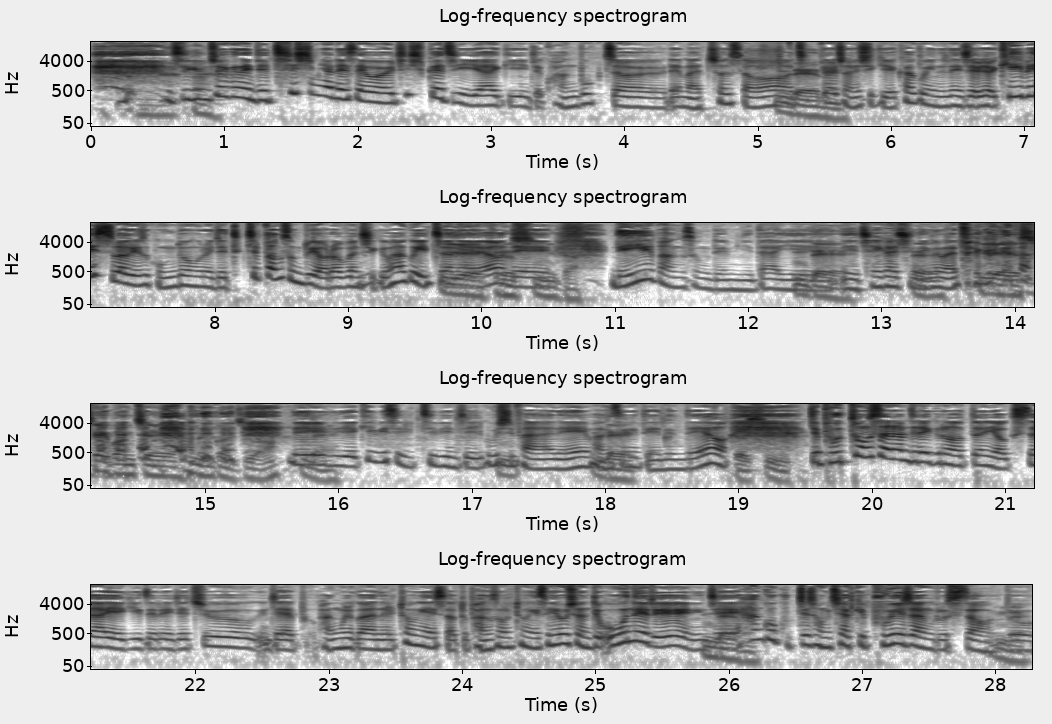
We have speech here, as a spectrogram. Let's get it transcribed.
지금 최근에 이제 70년의 세월 70가지 이야기 이제 광복절에 맞춰서. 특별 전시 기획하고 있는데 이제 저희 KBS와 그래서 공동으로 이제 특집 방송도 여러 번 지금 하고 있잖아요. 예. 네. 내일 방송됩니다. 예. 네. 네. 제가 진행을 네. 맡았고요. 예, 세 번째 하는 거죠. 내일 네. 예, KBS 유튜브 이제 7시 반에 방송이 네. 되는데요. 그렇습니다. 이제 보통 사람들의 그런 어떤 역사 얘기들을 이제 쭉 이제 박물관을 통해서 또 방송을 통해서 해 오셨는데 오늘은 이제 네. 한국 국제 정치학회 부회장으로서 네. 또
